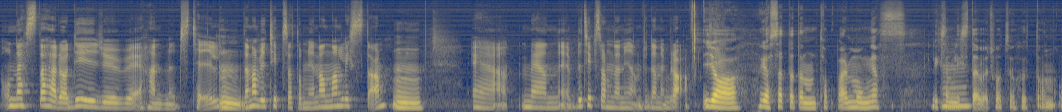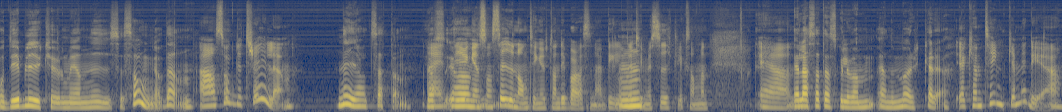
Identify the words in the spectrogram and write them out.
och nästa här då, det är ju Handmaid's Tale. Den har vi tipsat om i en annan lista. Mm. Eh, men vi tipsar om den igen, för den är bra. Ja, jag har sett att den toppar mångas liksom, Mm. lista över 2017. Och det blir ju kul med en ny säsong av den. Ja, såg du trailern? Nej, jag har inte sett den. Jag, Nej, det är jag, ju ingen som säger någonting, utan det är bara såna här bilder till musik. Liksom. Men, eh, jag läste att den skulle vara ännu mörkare. Jag kan tänka mig det.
